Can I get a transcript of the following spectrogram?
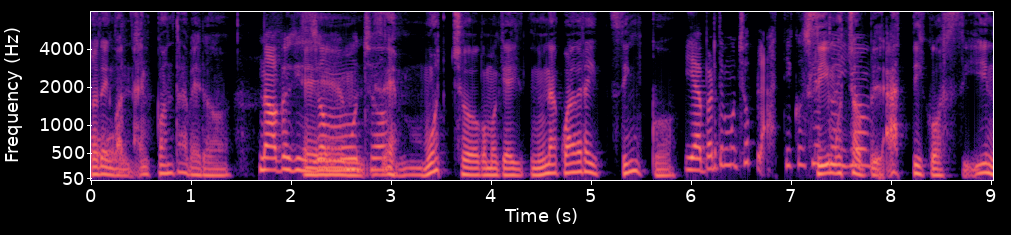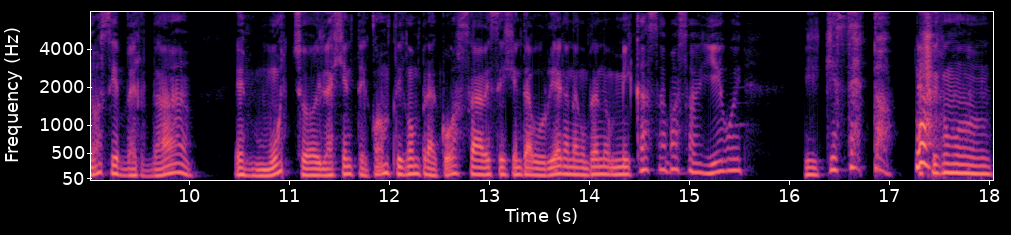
No tengo nada en contra, pero... No, pero es que sí son em, muchos. Es mucho, como que hay- en una cuadra hay cinco. Y aparte mucho plástico, Sí, siento mucho yo. plástico, sí, no, sí es verdad. Es mucho y la gente compra y compra cosas. A veces hay gente aburrida que anda comprando. En mi casa pasa, llego y, y ¿qué es esto? Así como,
